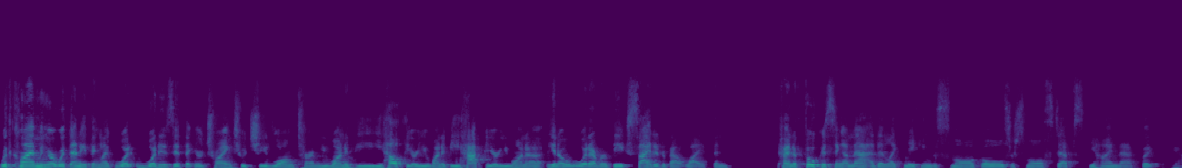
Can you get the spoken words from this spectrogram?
with climbing or with anything like what what is it that you're trying to achieve long term you want to be healthier you want to be happier you want to you know whatever be excited about life and kind of focusing on that and then like making the small goals or small steps behind that but yeah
